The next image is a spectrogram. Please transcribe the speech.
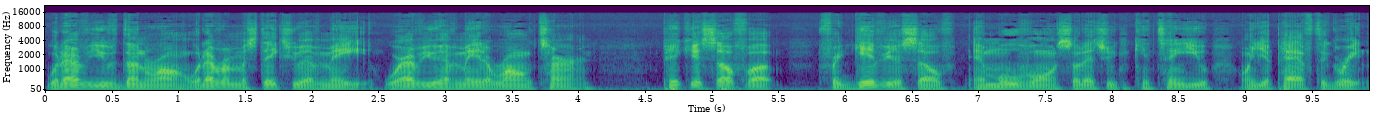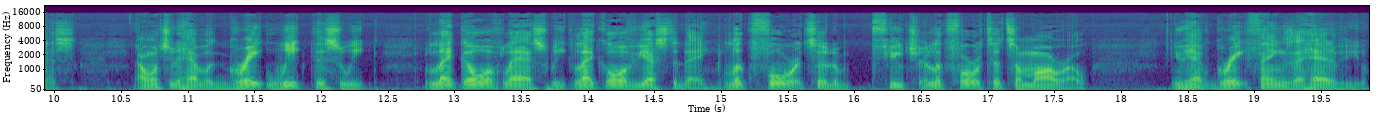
Whatever you've done wrong, whatever mistakes you have made, wherever you have made a wrong turn, pick yourself up, forgive yourself, and move on so that you can continue on your path to greatness. I want you to have a great week this week. Let go of last week. Let go of yesterday. Look forward to the future. Look forward to tomorrow. You have great things ahead of you,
